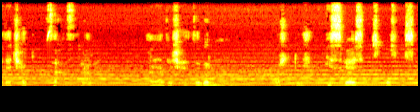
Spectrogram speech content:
Это чакра Сахасрара. Она отвечает за гармонию вашу душу и связь с космосом.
